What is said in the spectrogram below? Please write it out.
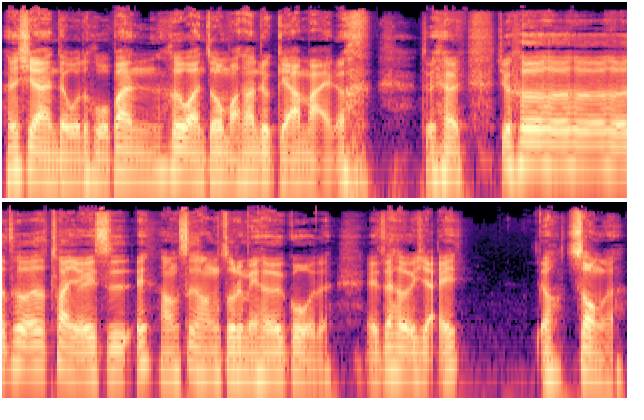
很显然的，我的伙伴喝完之后马上就给他买了，对，就喝喝喝喝喝，突然有一支，诶，好像是好像昨天没喝过的，诶，再喝一下，诶，哟中了，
